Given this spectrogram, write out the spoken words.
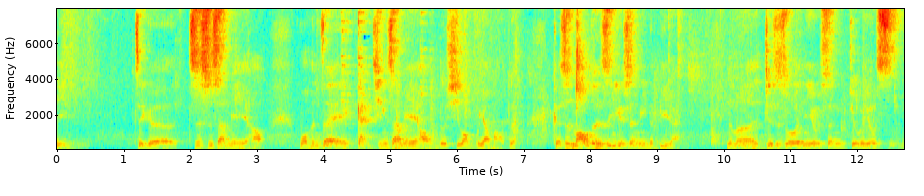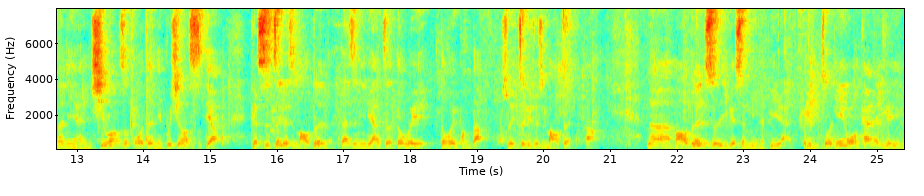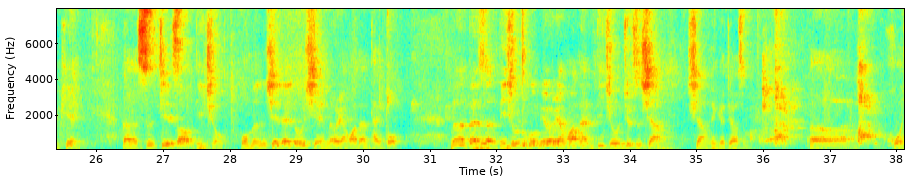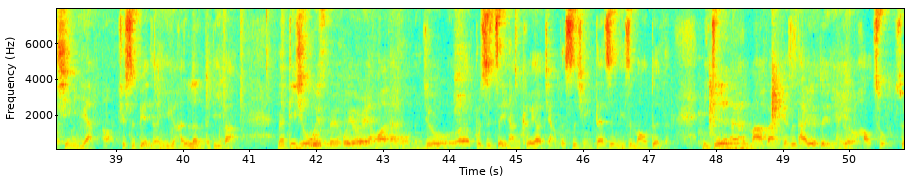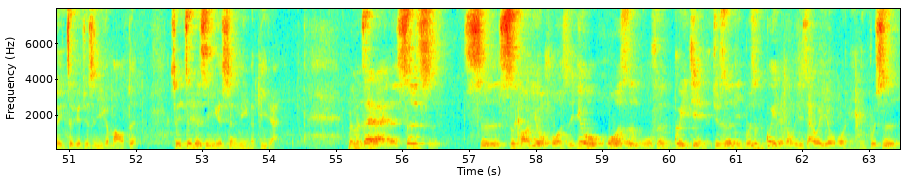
这个知识上面也好，我们在感情上面也好，我们都希望不要矛盾。可是矛盾是一个生命的必然。那么就是说，你有生就会有死，那你很希望是活着，你不希望死掉。可是这个是矛盾的，但是你两者都会都会碰到，所以这个就是矛盾啊。那矛盾是一个生命的必然。昨天我看了一个影片，呃，是介绍地球。我们现在都嫌二氧化碳太多。那但是地球如果没有二氧化碳，地球就是像像那个叫什么，呃，火星一样啊，就是变成一个很冷的地方。那地球为什么会有二氧化碳？我们就呃不是这一堂课要讲的事情。但是你是矛盾的，你觉得它很麻烦，可是它又对你很有好处，所以这个就是一个矛盾。所以这个是一个生命的必然。那么再来呢，奢侈。是思考诱惑，是诱惑是无分贵贱的，就是说你不是贵的东西才会诱惑你，你不是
